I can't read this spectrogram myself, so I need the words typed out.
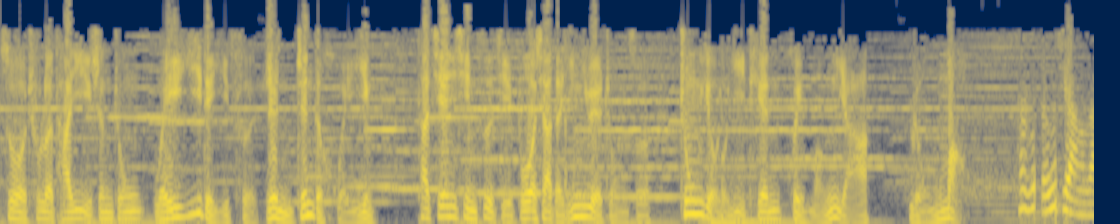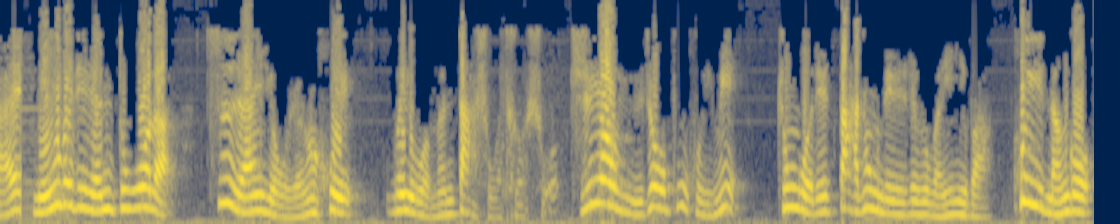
做出了他一生中唯一的一次认真的回应。他坚信自己播下的音乐种子终有一天会萌芽、容貌。他说：“等将来明白的人多了，自然有人会为我们大说特说。只要宇宙不毁灭，中国的大众的这个文艺吧，会能够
